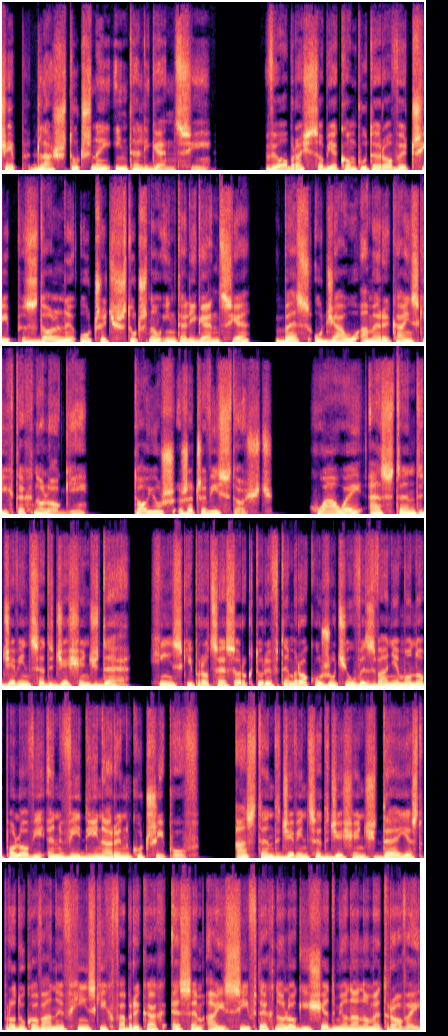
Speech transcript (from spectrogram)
Chip dla sztucznej inteligencji. Wyobraź sobie komputerowy chip zdolny uczyć sztuczną inteligencję bez udziału amerykańskich technologii. To już rzeczywistość. Huawei Ascend 910D, chiński procesor, który w tym roku rzucił wyzwanie monopolowi Nvidia na rynku chipów. Ascend 910D jest produkowany w chińskich fabrykach SMIC w technologii 7-nanometrowej.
